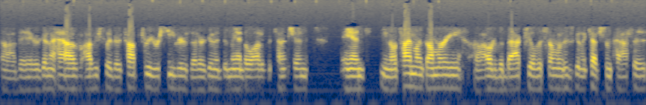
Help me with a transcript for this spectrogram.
Uh, they are going to have obviously their top three receivers that are going to demand a lot of attention. And, you know, Ty Montgomery uh, out of the backfield is someone who's going to catch some passes.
